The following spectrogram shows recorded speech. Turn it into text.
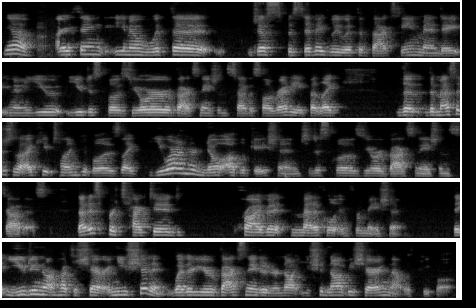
Yeah, I think, you know, with the, just specifically with the vaccine mandate, you know, you, you disclosed your vaccination status already, but like, the, the message that I keep telling people is like, you are under no obligation to disclose your vaccination status. That is protected private medical information that you do not have to share and you shouldn't. Whether you're vaccinated or not you should not be sharing that with people.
